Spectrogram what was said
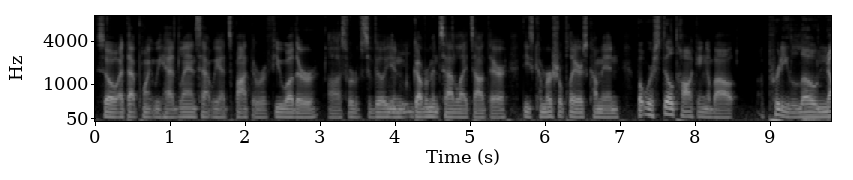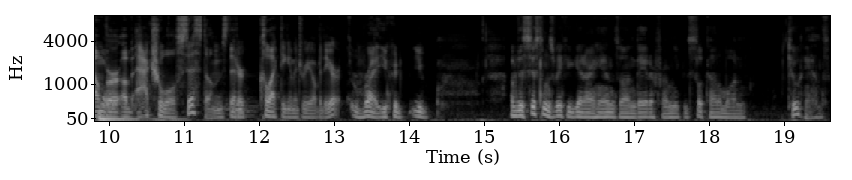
So at that point, we had Landsat, we had Spot. There were a few other uh, sort of civilian mm-hmm. government satellites out there. These commercial players come in, but we're still talking about a pretty low number of actual systems that are collecting imagery over the Earth. Right. You could you of the systems we could get our hands on data from, you could still count them on two hands,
